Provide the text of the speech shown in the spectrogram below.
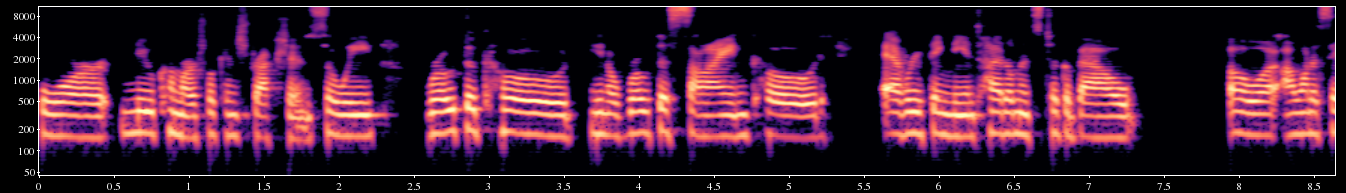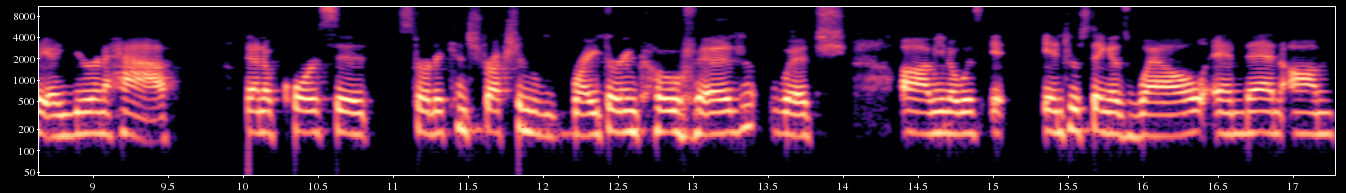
for new commercial construction. So we wrote the code, you know, wrote the sign code, everything. The entitlements took about, oh, I want to say a year and a half. Then, of course, it started construction right during COVID, which, um, you know, was interesting as well. And then, um,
